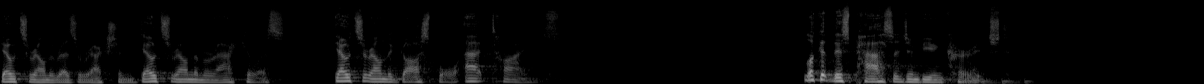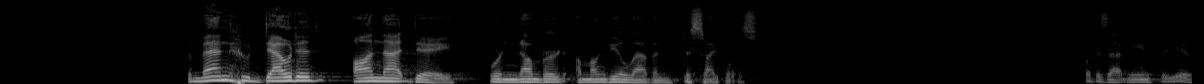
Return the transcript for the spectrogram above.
doubts around the resurrection, doubts around the miraculous, doubts around the gospel at times. Look at this passage and be encouraged. The men who doubted on that day were numbered among the 11 disciples. What does that mean for you?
